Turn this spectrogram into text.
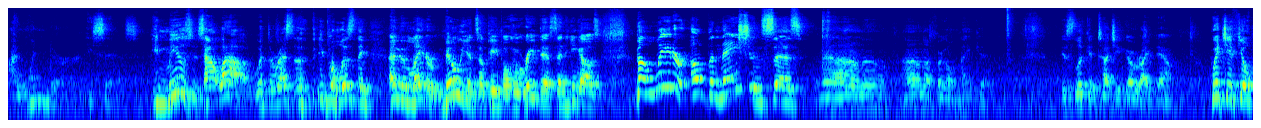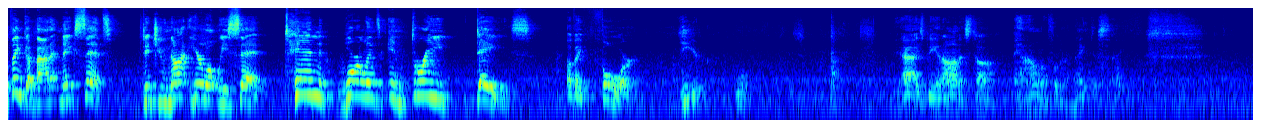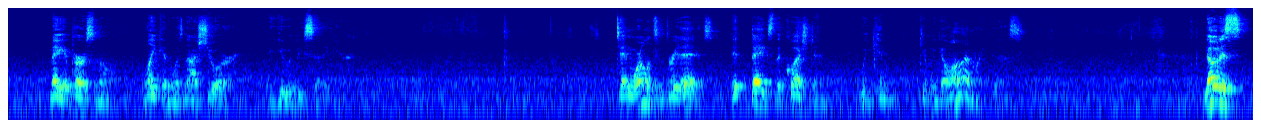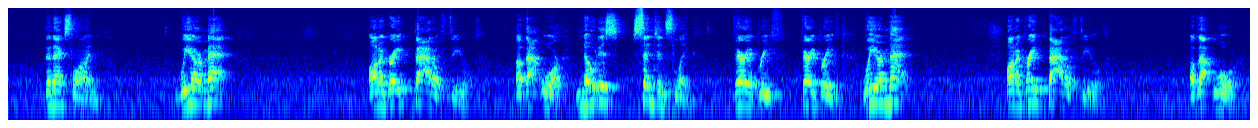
I wonder, he says. He muses out loud with the rest of the people listening, and then later, millions of people who read this, and he goes, The leader of the nation says, Man, I don't know. I don't know if we're going to make it is looking touch and go right now. Which, if you'll think about it, makes sense. Did you not hear what we said? 10 Warlands in three days of a four year war. Yeah, he's being honest, huh? Man, I don't know if we're going to make this thing. Make it personal. Lincoln was not sure that you would be sitting here. 10 Warlands in three days. It begs the question we can can we go on like this? Notice the next line. We are met on a great battlefield of that war. Notice sentence length. Very brief, very brief. We are met on a great battlefield of that war.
